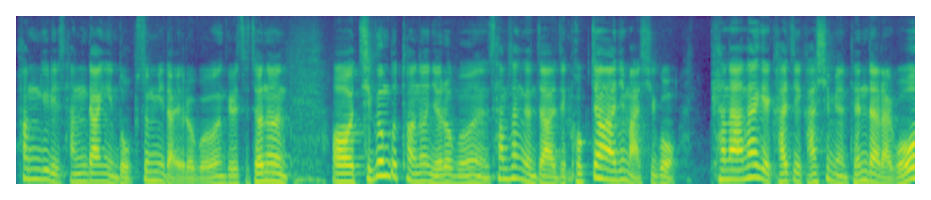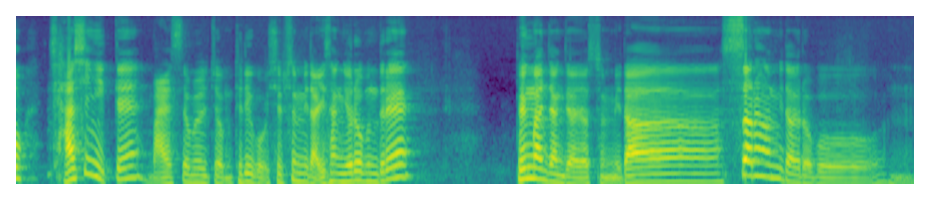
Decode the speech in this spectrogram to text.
확률이 상당히 높습니다, 여러분. 그래서 저는 어, 지금부터는 여러분 삼성전자 이제 걱정하지 마시고 편안하게 가져가시면 된다라고 자신 있게 말씀을 좀 드리고 싶습니다. 이상 여러분들의 백만장자였습니다. 사랑합니다, 여러분.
